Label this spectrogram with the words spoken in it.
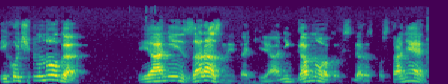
их очень много, и они заразные такие, они говно вокруг себя распространяют.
